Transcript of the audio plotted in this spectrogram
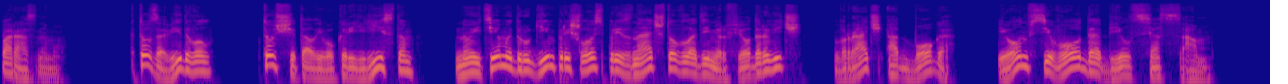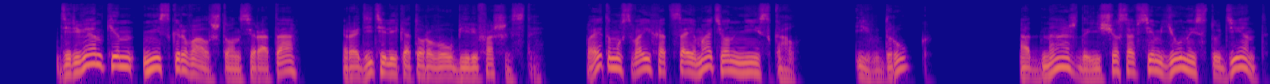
по-разному. Кто завидовал, кто считал его карьеристом, но и тем и другим пришлось признать, что Владимир Федорович — врач от Бога, и он всего добился сам. Деревянкин не скрывал, что он сирота, родителей которого убили фашисты. Поэтому своих отца и мать он не искал. И вдруг... Однажды, еще совсем юный студент,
